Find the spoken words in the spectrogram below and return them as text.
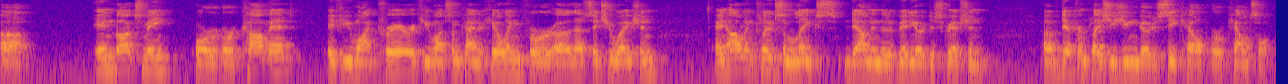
Uh, inbox me or, or comment if you want prayer, if you want some kind of healing for uh, that situation. And I'll include some links down in the video description of different places you can go to seek help or counsel.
